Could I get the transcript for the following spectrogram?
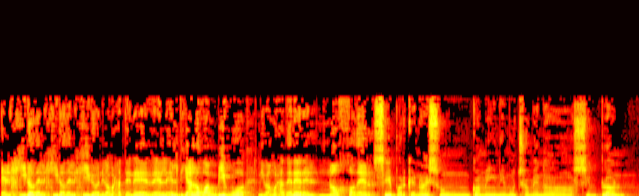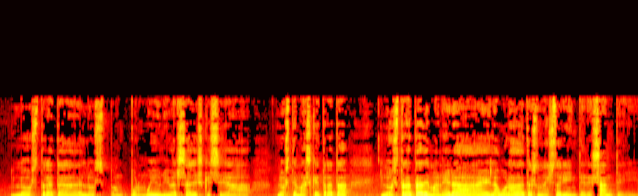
el giro del giro del giro, ni vamos a tener el, el diálogo ambiguo, ni vamos a tener el no joder. Sí, porque no es un cómic ni mucho menos simplón, los trata, los, por muy universales que sean los temas que trata, los trata de manera elaborada tras una historia interesante y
